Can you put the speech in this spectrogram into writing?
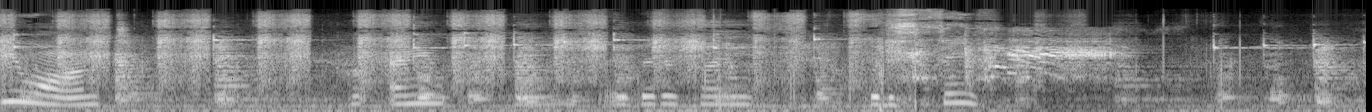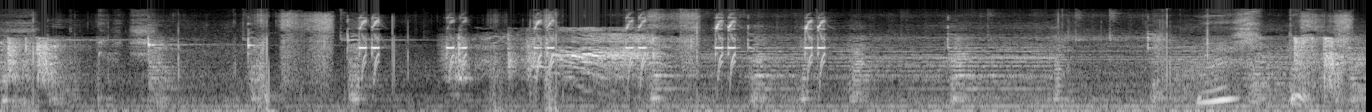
you won't. I, I better find where the safe. Where's the-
